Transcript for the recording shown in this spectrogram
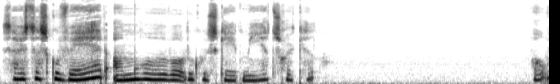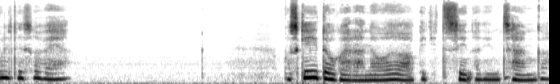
Så hvis der skulle være et område, hvor du kunne skabe mere tryghed, hvor vil det så være? Måske dukker der noget op i dit sind og dine tanker.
